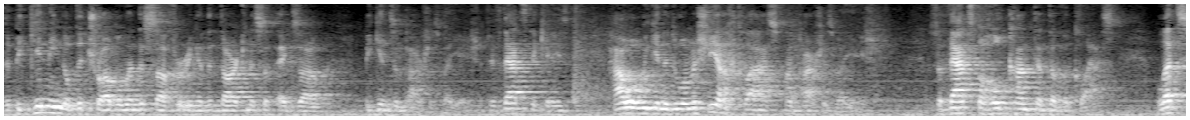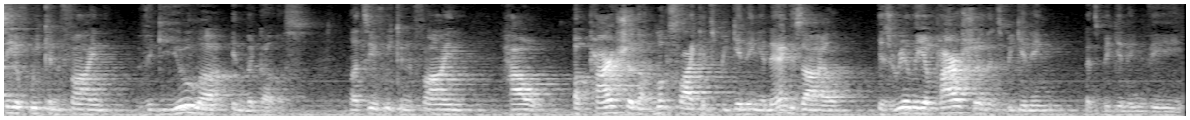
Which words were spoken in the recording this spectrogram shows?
the beginning of the trouble and the suffering and the darkness of exile begins in Parshas Vayeshev. If that's the case, how are we going to do a Mashiach class on Parshas Vayeshev? So that's the whole content of the class. Let's see if we can find the Geula in the Gullus. Let's see if we can find how a parsha that looks like it's beginning in exile is really a parsha that's beginning that's beginning the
